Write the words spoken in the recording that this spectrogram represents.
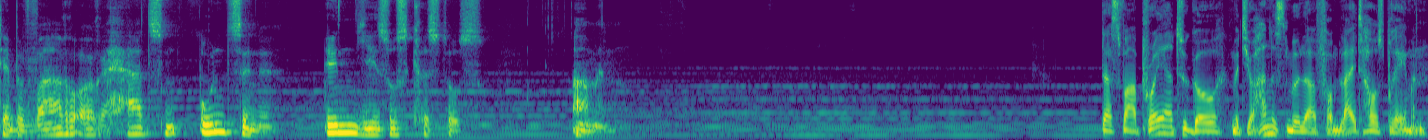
der bewahre eure Herzen und Sinne in Jesus Christus. Amen. Das war Prayer to Go mit Johannes Müller vom Leithaus Bremen.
